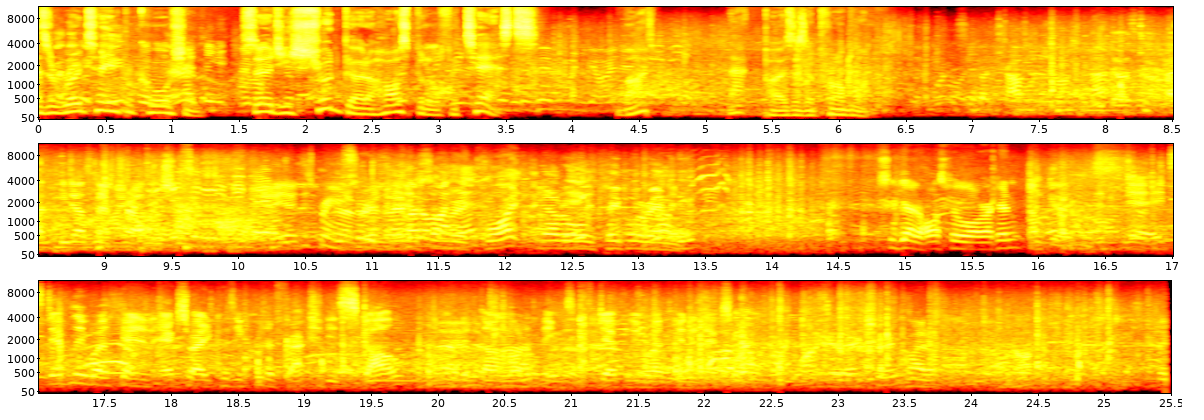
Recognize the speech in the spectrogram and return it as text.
As a routine precaution, Sergie should go to hospital for tests, but that poses a problem. He doesn't have trouble. Yeah, yeah, just bring him over. Somewhere quiet and have all these people around him. Should go to hospital, I reckon. I'm good. Yeah, it's definitely worth getting an X-ray because he could have fractured his skull. He could have done a lot of things. It's definitely worth getting an X-ray. Want to get an X-ray? Later. The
